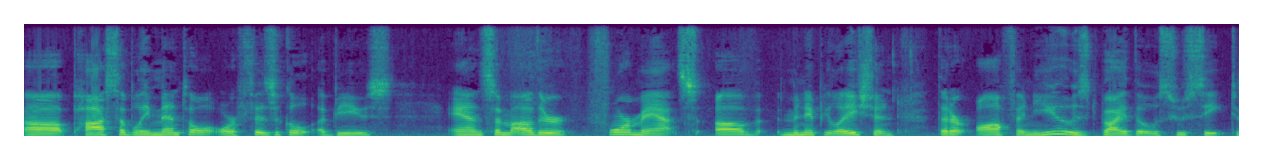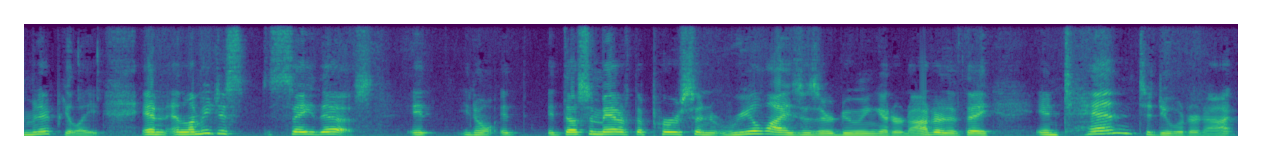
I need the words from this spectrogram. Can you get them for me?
uh, possibly mental or physical abuse, and some other formats of manipulation that are often used by those who seek to manipulate. And and let me just say this. It you know, it, it doesn't matter if the person realizes they're doing it or not, or if they intend to do it or not,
